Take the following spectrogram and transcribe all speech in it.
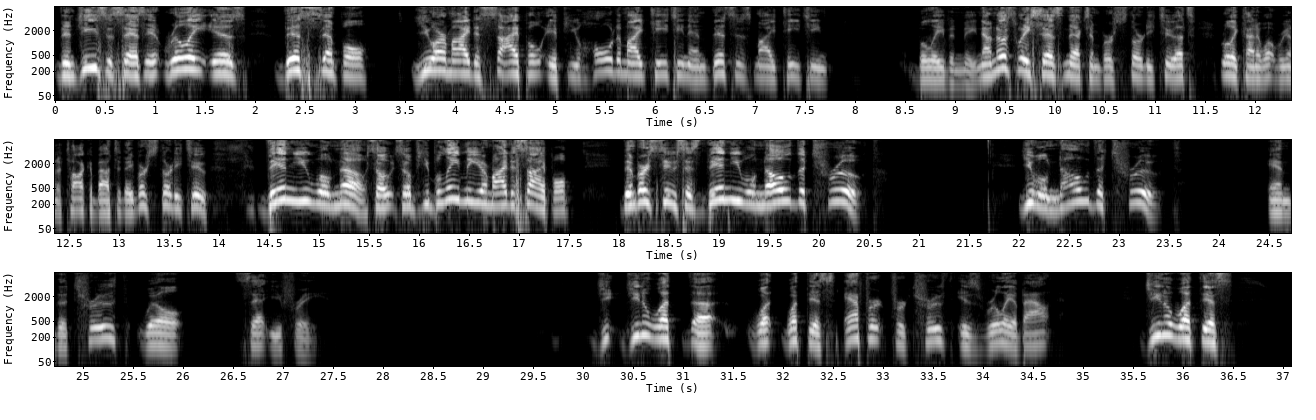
then Jesus says it really is this simple. You are my disciple if you hold to my teaching and this is my teaching believe in me. Now notice what he says next in verse 32. That's really kind of what we're going to talk about today. Verse 32. Then you will know. So, so if you believe me, you're my disciple. Then verse 2 says, then you will know the truth. You will know the truth and the truth will set you free. Do, do you know what the, what, what this effort for truth is really about? Do you know what this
